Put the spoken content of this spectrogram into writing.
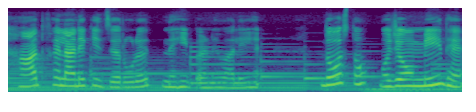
हाथ फैलाने की ज़रूरत नहीं पड़ने वाली है। दोस्तों, मुझे उम्मीद है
